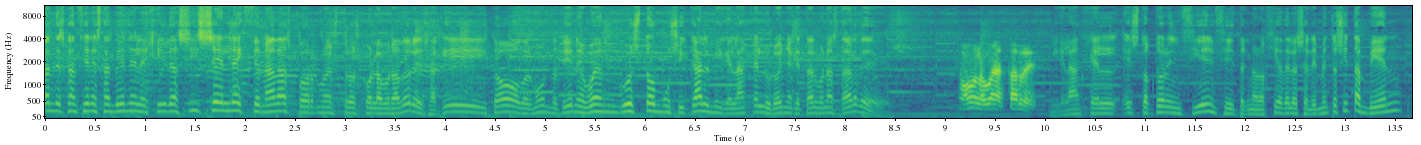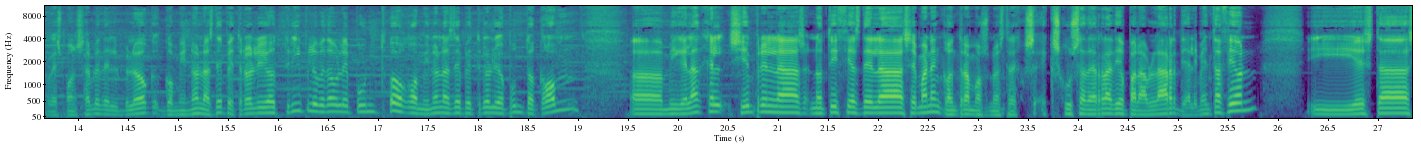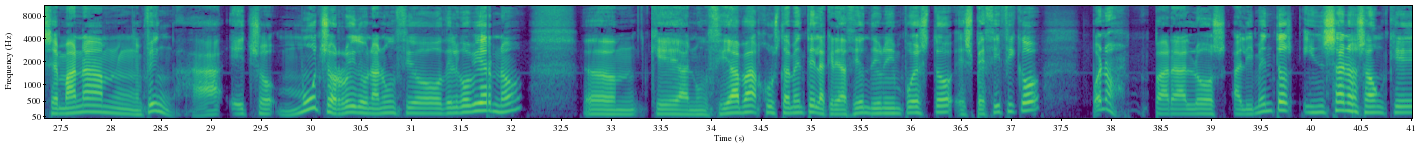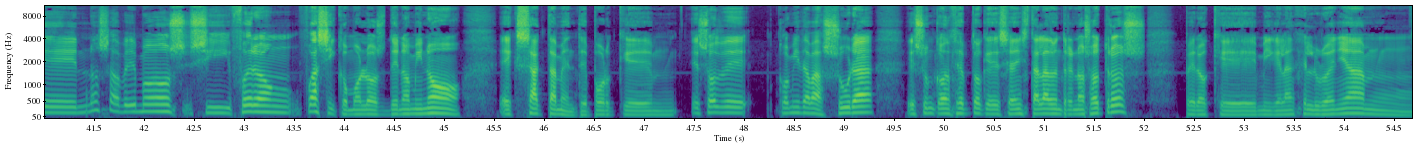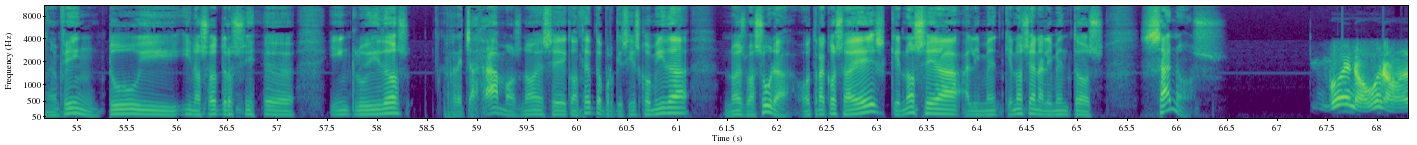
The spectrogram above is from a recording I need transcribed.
Grandes canciones también elegidas y seleccionadas por nuestros colaboradores. Aquí todo el mundo tiene buen gusto musical. Miguel Ángel Uroña, ¿qué tal? Buenas tardes. Hola, buenas tardes. Miguel Ángel es doctor en Ciencia y Tecnología de los Elementos y también responsable del blog Gominolas de Petróleo, www.gominolasdepetróleo.com. Ah, Miguel Ángel, siempre en las noticias de la semana encontramos nuestra excusa de radio para hablar de alimentación y esta semana, mm, en fin, ha hecho mucho ruido un anuncio del gobierno que anunciaba justamente la creación de un impuesto específico, bueno, para los alimentos insanos, aunque no sabemos si fueron fue así como los denominó exactamente, porque mm, eso de comida basura es un concepto que se ha instalado entre nosotros, pero que Miguel Ángel Urueña, mm, en fin, tú y, nosotros eh, incluidos, rechazamos ¿no? ese concepto, porque si es comida, no es basura. Otra cosa es que no, sea que no sean alimentos sanos. Bueno, bueno,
